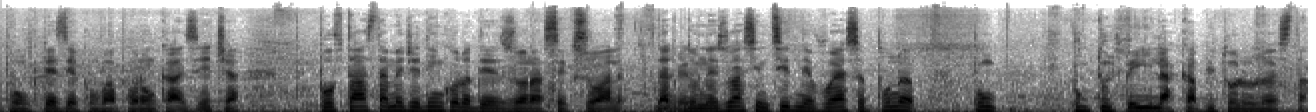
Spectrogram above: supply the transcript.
puncteze cumva porunca a 10 Pofta asta merge dincolo de zona sexuală. Dar Corect. Dumnezeu a simțit nevoia să pună punct, punctul pe I la capitolul ăsta.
